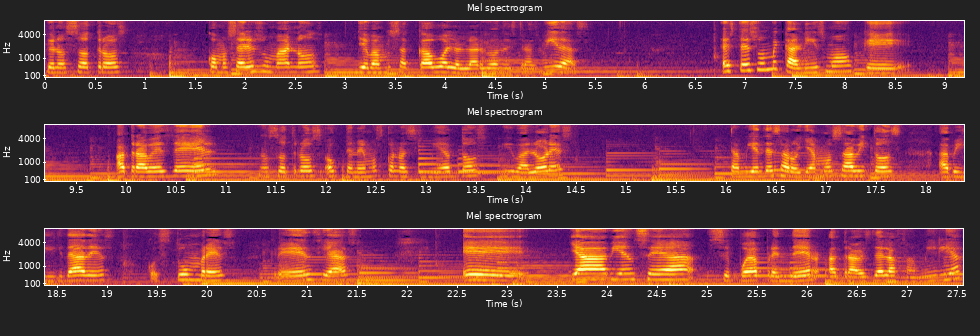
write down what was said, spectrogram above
que nosotros como seres humanos llevamos a cabo a lo largo de nuestras vidas. Este es un mecanismo que a través de él nosotros obtenemos conocimientos y valores. También desarrollamos hábitos, habilidades, costumbres, creencias. Eh, ya bien sea se puede aprender a través de la familia,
